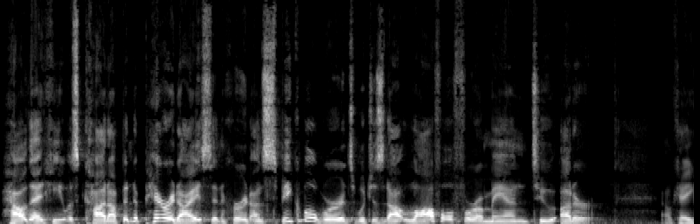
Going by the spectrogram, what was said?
How that he was caught up into paradise and heard unspeakable words which is not lawful for a man to utter. Okay,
